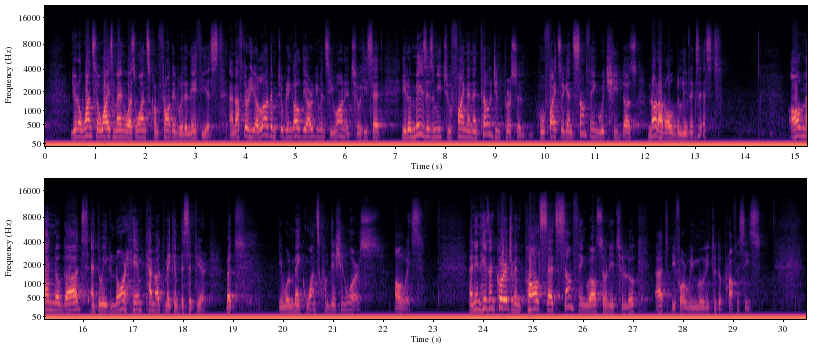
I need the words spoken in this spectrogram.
You know, once a wise man was once confronted with an atheist, and after he allowed him to bring all the arguments he wanted to, he said, It amazes me to find an intelligent person who fights against something which he does not at all believe exists. All men know God, and to ignore him cannot make him disappear. But it will make one's condition worse, always. And in his encouragement, Paul said something we also need to look at before we move into the prophecies.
